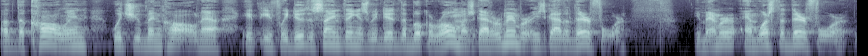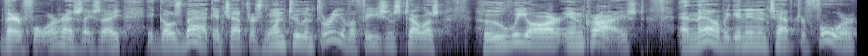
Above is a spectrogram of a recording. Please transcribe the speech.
of the calling which you've been called. Now if, if we do the same thing as we did the book of Romans got to remember he's got a therefore you remember? And what's the therefore? Therefore, as they say, it goes back in chapters 1, 2, and 3 of Ephesians tell us who we are in Christ. And now, beginning in chapter 4,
